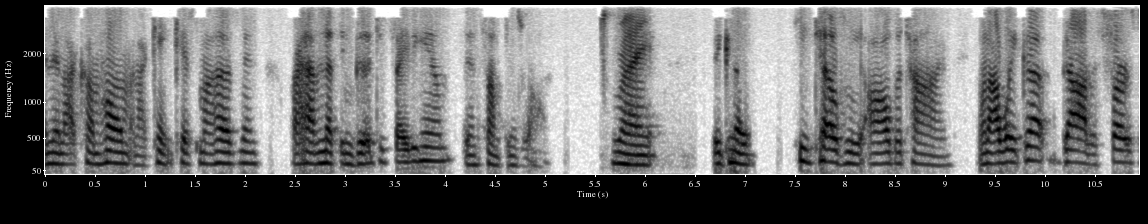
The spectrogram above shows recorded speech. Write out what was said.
And then I come home and I can't kiss my husband or I have nothing good to say to him, then something's wrong. Right. Because he tells me all the time, when I wake up, God is first,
